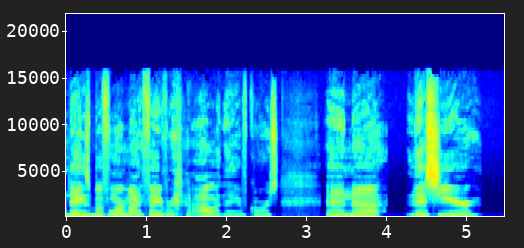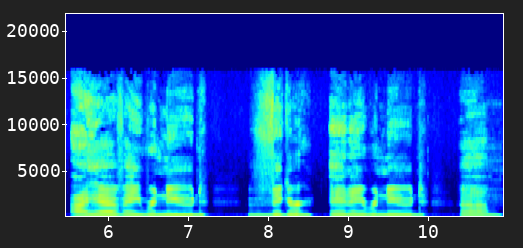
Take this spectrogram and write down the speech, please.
days before my favorite holiday, of course, and uh, this year I have a renewed vigor and a renewed um,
